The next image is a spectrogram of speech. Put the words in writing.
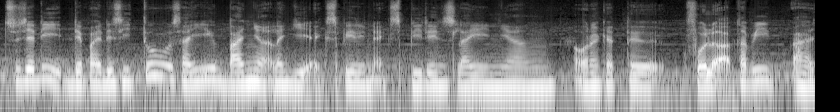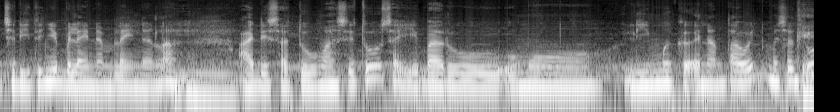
So jadi daripada situ Saya banyak lagi experience-experience lain yang Orang kata follow up Tapi ah, ceritanya berlainan-berlainan lah hmm. Ada satu masa tu Saya baru umur 5 ke 6 tahun Macam okay. tu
